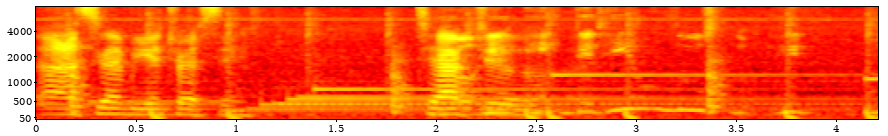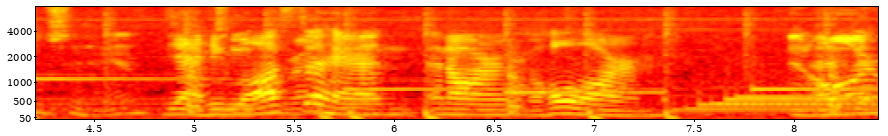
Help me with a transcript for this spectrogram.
That's gonna be interesting to have Well, to. he, he, did he lose? the- He lose a hand? yeah, he Two, lost a hand, an arm, a whole arm. An And arm.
